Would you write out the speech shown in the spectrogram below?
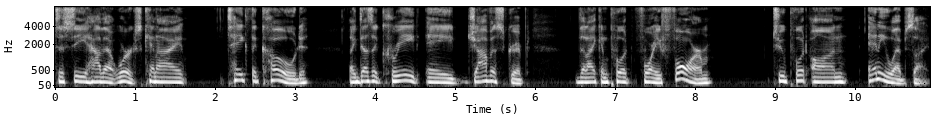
to see how that works. Can I take the code? Like, does it create a JavaScript that I can put for a form to put on any website?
